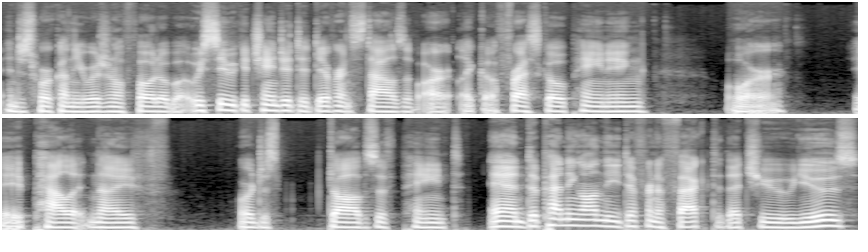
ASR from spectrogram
and just work on the original photo. But we see we could change it to different styles of art, like a fresco painting or a palette knife or just daubs of paint. And depending on the different effect that you use,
